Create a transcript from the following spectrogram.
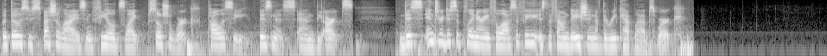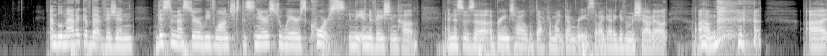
with those who specialize in fields like social work, policy, business, and the arts. This interdisciplinary philosophy is the foundation of the Recap Lab's work. Emblematic of that vision, this semester we've launched the Snares to Wares course in the Innovation Hub. And this was a, a brainchild of Dr. Montgomery, so I got to give him a shout out. Um, uh,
